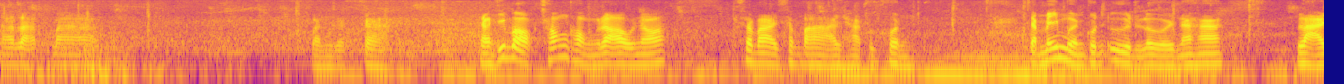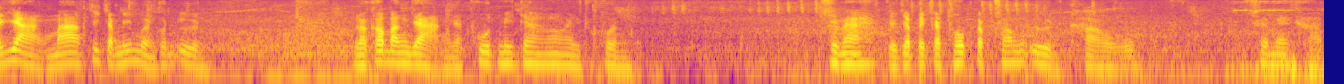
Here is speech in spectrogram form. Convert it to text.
น่ารักมากบรรยากาศอย่างที่บอกช่องของเราเนาะสบายๆค่ะทุกคน จะไม่เหมือนคนอื่นเลยนะฮะ หลายอย่างมากที่จะไม่เหมือนคนอื่น แล้วก็บางอย่างเนี่ยพูดไม่ได้ทุกคน ใช่ไหมเดี๋ยวจะไปกระทบกับช่องอื่นเขา ใช่ไหมครับ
